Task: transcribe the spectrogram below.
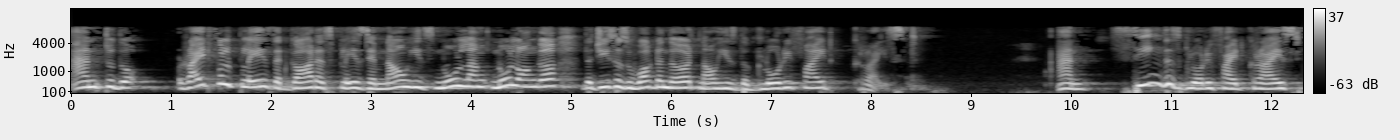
and to the rightful place that God has placed him. Now he's no, long, no longer the Jesus who walked on the earth. Now he's the glorified Christ. And seeing this glorified Christ,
